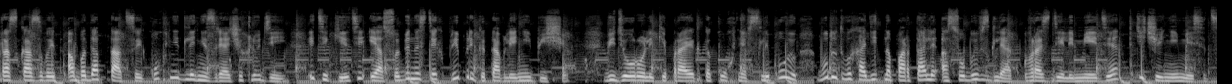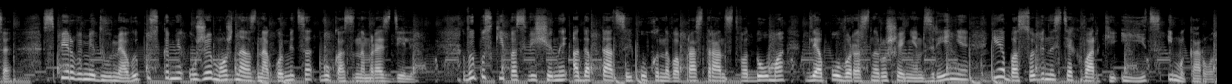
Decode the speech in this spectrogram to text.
рассказывает об адаптации кухни для незрячих людей, этикете и особенностях при приготовлении пищи. Видеоролики проекта «Кухня вслепую» будут выходить на портале «Особый взгляд» в разделе «Медиа» в течение месяца. С первыми двумя выпусками уже можно ознакомиться в указанном разделе. Выпуски посвящены адаптации кухонного пространства дома для повара с нарушением зрения и об особенностях варки яиц и макарон.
